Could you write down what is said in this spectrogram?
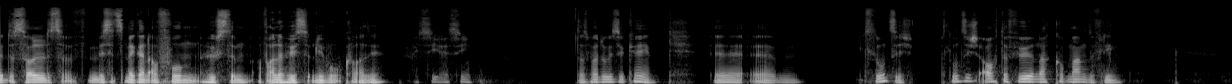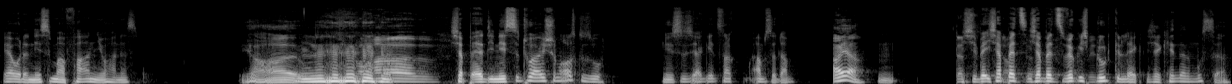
äh, das soll, das ist jetzt meckern auf hohem, höchstem, auf allerhöchstem Niveau quasi. I see, I see. Das war Louis C.K. Äh, ähm, es lohnt sich. Es lohnt sich auch dafür, nach Kopenhagen zu fliegen. Ja, oder nächstes Mal fahren, Johannes. Ja, Ich habe äh, die nächste Tour habe ich schon rausgesucht. Nächstes Jahr geht's nach Amsterdam. ah ja, das Ich, ich habe jetzt, ich habe jetzt wirklich Blut geleckt. ich erkenne dein Muster.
